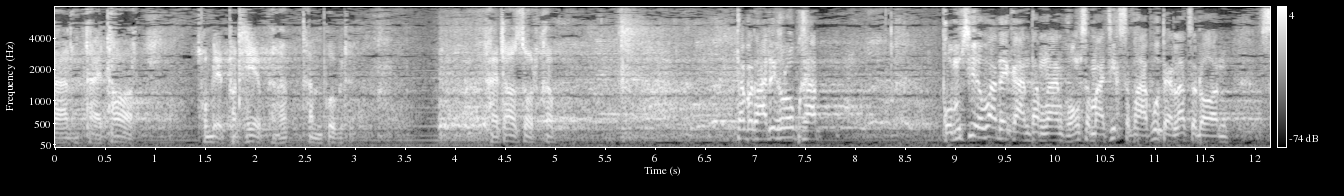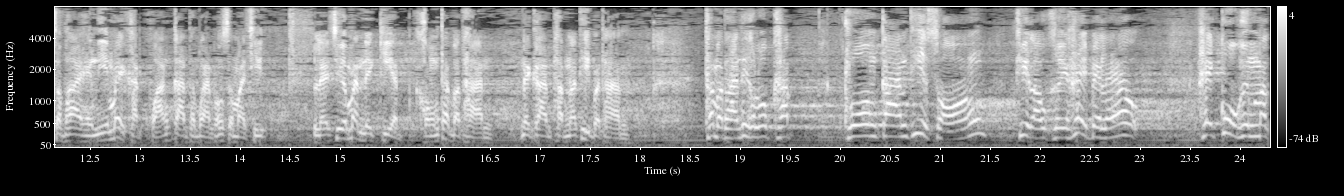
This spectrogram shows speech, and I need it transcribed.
การถ่ายทอดสมเด็จพระเทพนะครับ ท่านผู้พิทักษ์ถ่ายทอดสดครับท่านประธานที่เคารพครับ ผมเชื่อว่าในการทำงานของสมาชิกสภาผู้แทนราษฎร สภาแห่งนี้ไม่ขัดขวางการทำงานของสมาชิก และเชื่อมั่นในเกียรติของท่านประธานในการทำหน้าที่ประธานท่านประธานที่เคารพครับ โครงการที่สองที่เราเคยให้ไปแล้ว ให้กู้เงินมา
